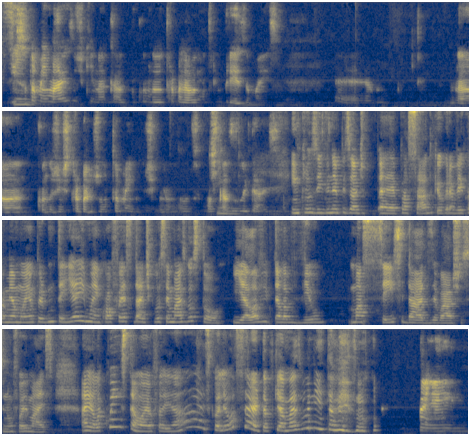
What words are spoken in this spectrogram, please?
Sim. Isso também mais, acho que na casa, quando eu trabalhava em outra empresa, mas na, quando a gente trabalhou junto também, tinha umas, umas casas legais. Inclusive, no episódio é, passado que eu gravei com a minha mãe, eu perguntei: e aí, mãe, qual foi a cidade que você mais gostou? E ela, ela viu umas seis cidades, eu acho, se não foi mais. Aí ela, Queenstown. Aí eu falei: ah, escolheu a certa, porque é a mais bonita mesmo. Sim.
